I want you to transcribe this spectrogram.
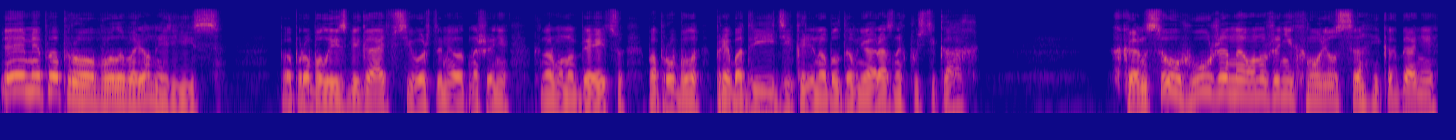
Эми попробовала вареный рис. Попробовала избегать всего, что имело отношение к Норману Бейтсу, попробовала приободрить Дикарено болтовню о разных пустяках. К концу ужина он уже не хмурился, и когда они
